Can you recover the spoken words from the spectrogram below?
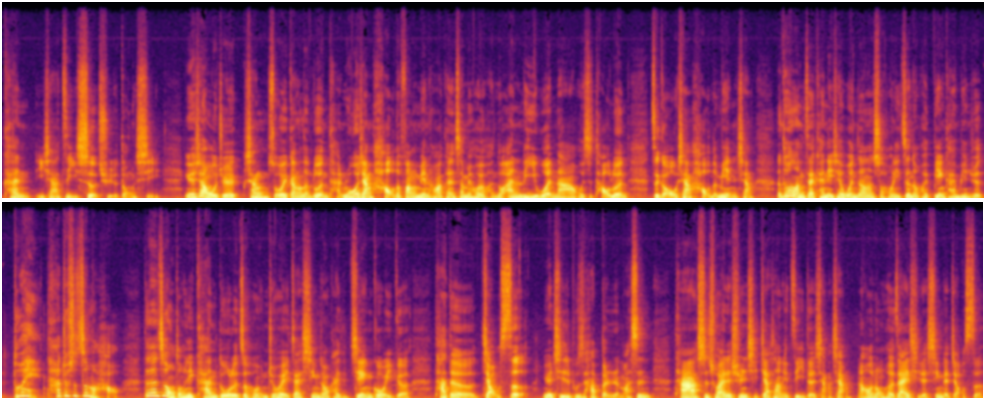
看一下自己摄取的东西。因为像我觉得，像所谓刚刚的论坛，如果讲好的方面的话，可能上面会有很多安利文啊，或是讨论这个偶像好的面向。那通常你在看那些文章的时候，你真的会边看边觉得，对，他就是这么好。但是这种东西看多了之后，你就会在心中开始建构一个他的角色，因为其实不是他本人嘛，是他试出来的讯息加上你自己的想象，然后融合在一起的新的角色。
